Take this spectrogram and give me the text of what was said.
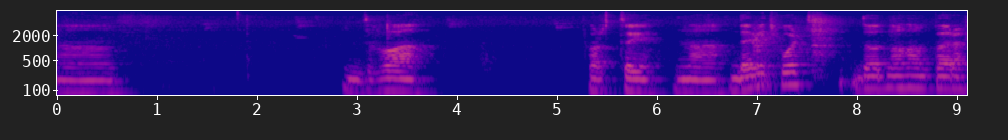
а, два порти на 9 вольт до 1 ампера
